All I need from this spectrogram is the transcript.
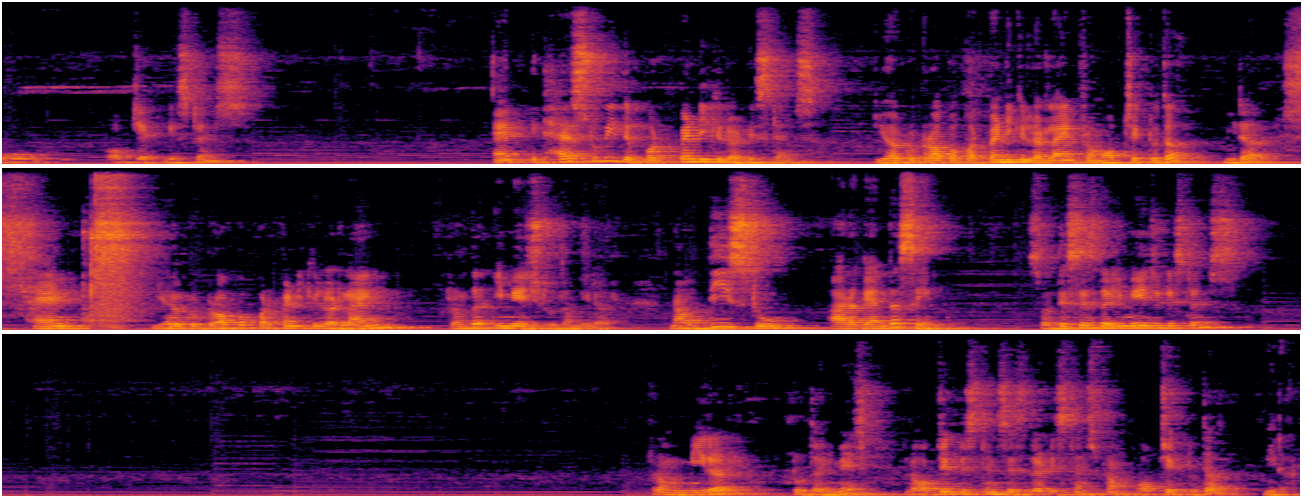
O object distance. And it has to be the perpendicular distance. You have to drop a perpendicular line from object to the mirror and you have to drop a perpendicular line from the image to the mirror. Now these two are again the same. So this is the image distance. from mirror to the image and object distance is the distance from object to the mirror.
